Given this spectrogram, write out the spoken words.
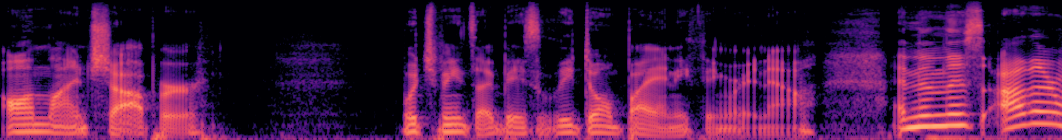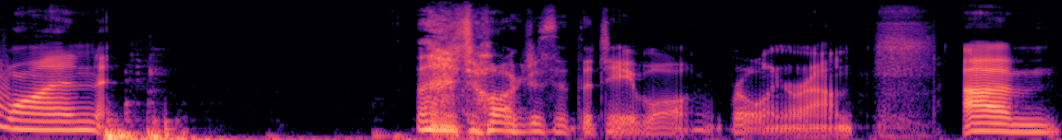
online shopper, which means I basically don't buy anything right now. And then this other one the dog just hit the table rolling around. Um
